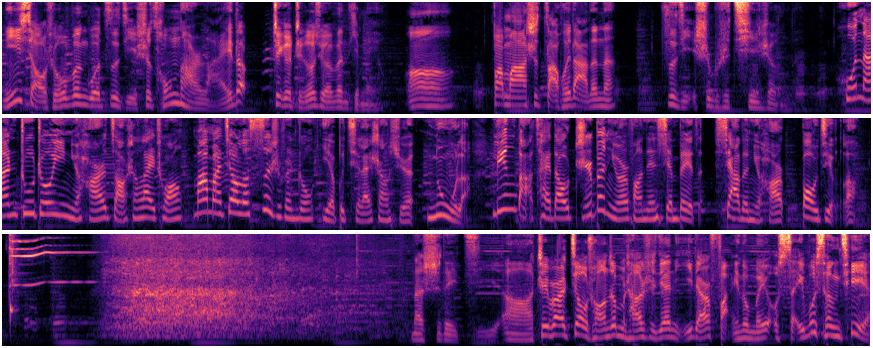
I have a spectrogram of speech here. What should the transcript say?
你小时候问过自己是从哪儿来的这个哲学问题没有啊？爸妈是咋回答的呢？自己是不是亲生的？湖南株洲一女孩早上赖床，妈妈叫了四十分钟也不起来上学，怒了，拎把菜刀直奔女儿房间掀被子，吓得女孩报警了。那是得急啊！这边叫床这么长时间，你一点反应都没有，谁不生气？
